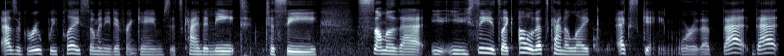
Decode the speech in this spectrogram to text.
as a group, we play so many different games, it's kind of neat to see some of that you, you see it's like oh that's kind of like X game or that that that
